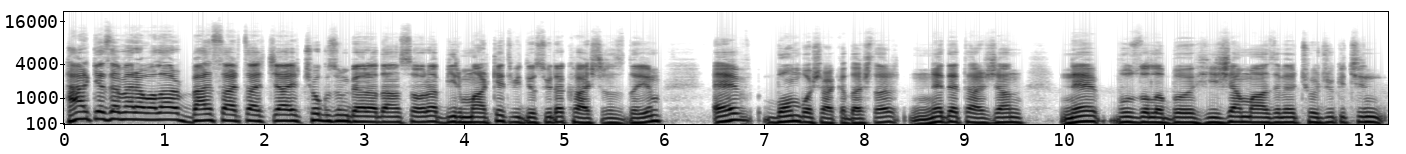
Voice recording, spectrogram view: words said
Herkese merhabalar. Ben Sertaç Cay. Çok uzun bir aradan sonra bir market videosuyla karşınızdayım. Ev bomboş arkadaşlar. Ne deterjan, ne buzdolabı, hijyen malzemeleri, çocuk için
